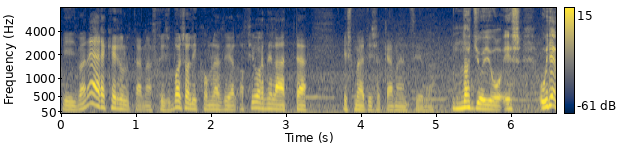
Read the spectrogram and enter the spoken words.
így van. Erre kerül utána a friss bazsalikomlevél, a fiordi latte, és mehet is a kemencébe. Nagyon jó, és ugye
